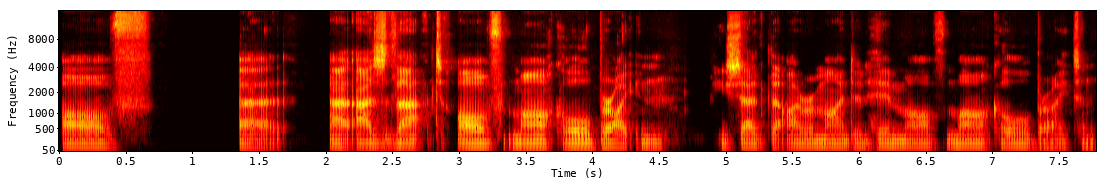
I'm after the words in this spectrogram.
of uh, as that of Marc Albrighton. He said that I reminded him of Marc Albrighton.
